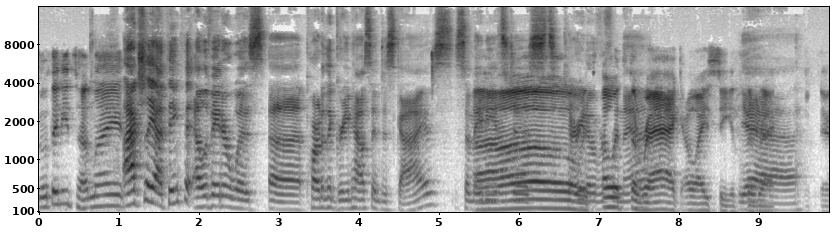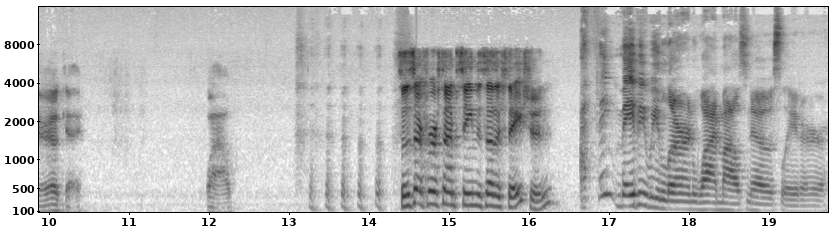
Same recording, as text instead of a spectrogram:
Don't they need sunlight? Actually, I think the elevator was uh, part of the greenhouse in disguise, so maybe it's oh, just carried it's- over. oh, from it's the rack. Oh, I see. It's the rack Yeah. there. Okay. Wow. So this is our first time seeing this other station. I think maybe we learn why Miles knows later.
